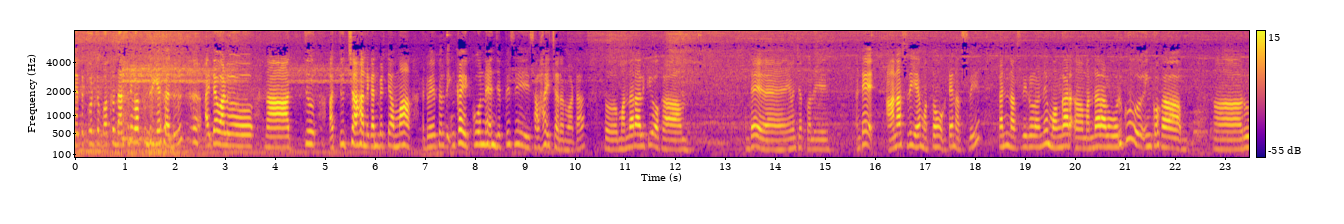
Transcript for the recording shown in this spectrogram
వెతుక్కుంటూ మొత్తం నర్సరీ మొత్తం తిరిగేశాను. అయితే వాళ్ళు నా అత్యు అత్యుత్సాహాన్ని కనిపెట్టి అమ్మ అటువైపు వెళ్తే ఇంకా ఎక్కువ ఉన్నాయని చెప్పేసి సలహా ఇచ్చారనమాట సో మందారాలకి ఒక అంటే ఏమని చెప్పాలి? అంటే ఆ నర్సరీయే మొత్తం ఒకటే నర్సరీ. కానీ నర్సరీలోనే మంగార మందారాల వరకు ఇంకొక రూ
